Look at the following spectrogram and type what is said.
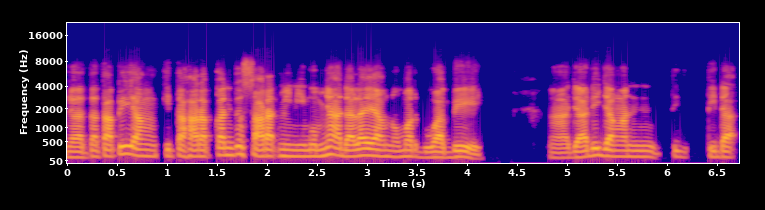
ya, tetapi yang kita harapkan itu syarat minimumnya adalah yang nomor 2B. Nah, jadi jangan tidak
